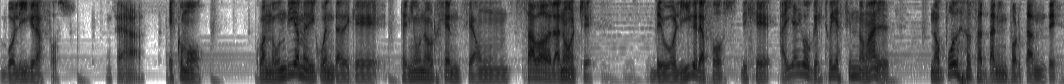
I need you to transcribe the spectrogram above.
bolígrafos, o sea, es como cuando un día me di cuenta de que tenía una urgencia un sábado de la noche de bolígrafos, dije, hay algo que estoy haciendo mal, no puedo ser tan importante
